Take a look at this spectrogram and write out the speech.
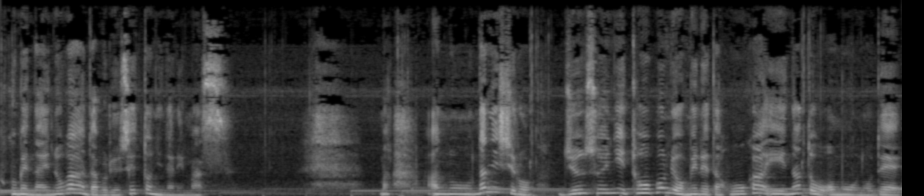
含めないのが W セットになります。まあの何しろ純粋に糖分量を見れた方がいいなと思うので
